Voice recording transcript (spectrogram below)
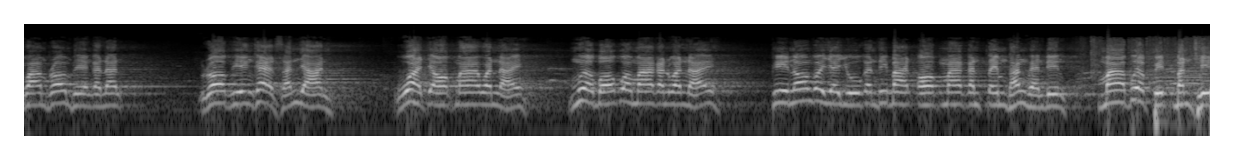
ความพร้อมเพรียงกันนั้น รอเพียงแค่สัญญาณว่าจะออกมาวันไหน เมื่อบอกว่ามากันวันไหน พี่น้องก็อย่าอยู่กันที่บ้านออกมากันเต็มทั้งแผ่นดิน มาเพื่อปิดบัญชี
